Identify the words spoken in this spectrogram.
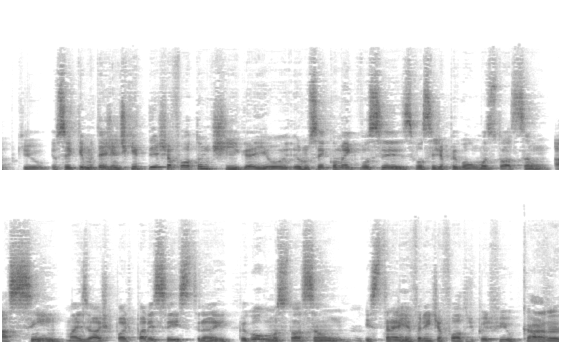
porque eu, eu sei que tem muita gente que deixa foto antiga e eu, eu não sei como é que você, se você já pegou alguma situação assim, mas eu acho que pode parecer estranho. Pegou alguma situação estranha referente à foto de perfil? Cara,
